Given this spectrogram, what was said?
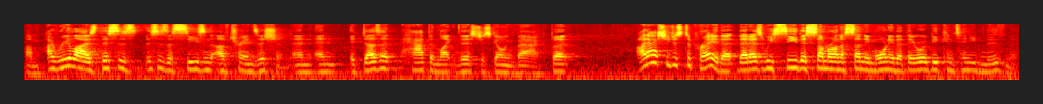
Um, I realize this is, this is a season of transition, and, and it doesn't happen like this just going back. But I'd ask you just to pray that, that as we see this summer on a Sunday morning, that there would be continued movement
